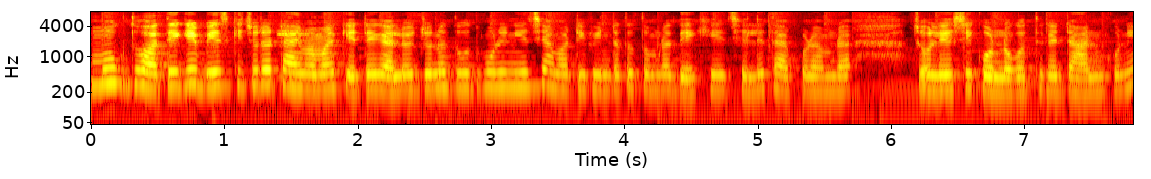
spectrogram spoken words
মুখ ধোয়া থেকে বেশ কিছুটা টাইম আমার কেটে গেল। ওর জন্য দুধ মুড়ি নিয়েছি। আমার টিফিনটা তো তোমরা দেখিয়েছিলে। তারপর আমরা চলে এসেছি কর্ণগর থেকে ডান ডানকুনি।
